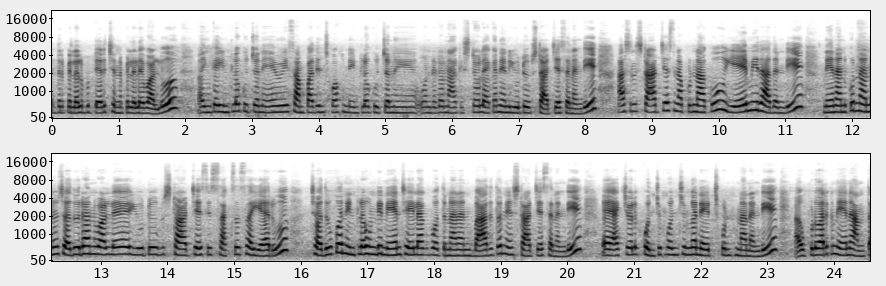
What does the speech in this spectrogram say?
ఇద్దరు పిల్లలు పుట్టారు చిన్నపిల్లలే వాళ్ళు. ఇంకా ఇంట్లో కూర్చొని ఏమీ సంపాదించుకోకుండా ఇంట్లో కూర్చొని ఉండడం నాకు ఇష్టం లేక నేను యూట్యూబ్ స్టార్ట్ చేశానండి. అసలు స్టార్ట్ చేసినప్పుడు నాకు ఏ ఏమీ రాదండి. నేను అనుకున్నాను చదువురాని వాళ్ళే యూట్యూబ్ స్టార్ట్ చేసి సక్సెస్ అయ్యారు. చదువుకొని ఇంట్లో ఉండి నేను చేయలేకపోతున్నానని బాధతో నేను స్టార్ట్ చేశానండి. యాక్చువల్గా కొంచెం కొంచెంగా నేర్చుకుంటున్నానండి. ఇప్పుడు వరకు నేను అంత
